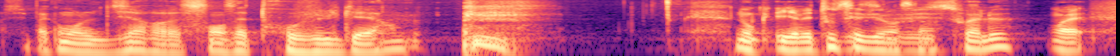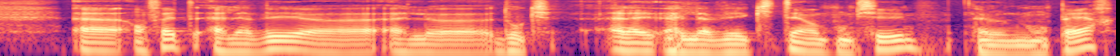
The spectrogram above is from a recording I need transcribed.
je sais pas comment le dire sans être trop vulgaire. Donc il y avait toutes ces violences. Sois le. Ouais. Euh, en fait, elle avait, euh, elle, euh, donc, elle, elle, avait quitté un pompier, mon père,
